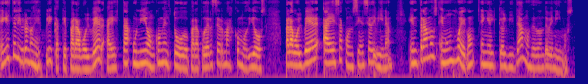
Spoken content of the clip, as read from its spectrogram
En este libro nos explica que para volver a esta unión con el todo, para poder ser más como Dios, para volver a esa conciencia divina, entramos en un juego en el que olvidamos de dónde venimos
